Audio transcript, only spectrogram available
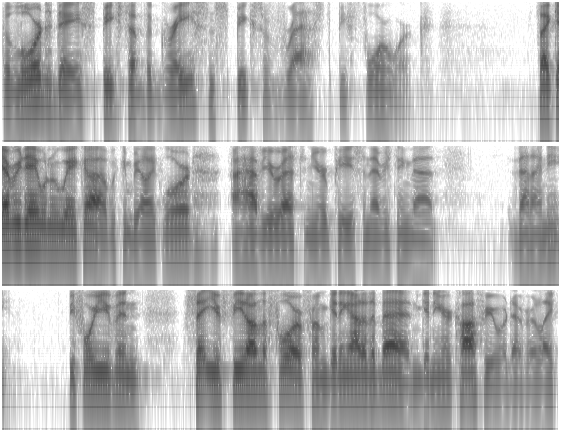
The Lord's Day speaks of the grace and speaks of rest before work. It's like every day when we wake up, we can be like, Lord, I have your rest and your peace and everything that, that I need. Before you even set your feet on the floor from getting out of the bed and getting your coffee or whatever, like,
